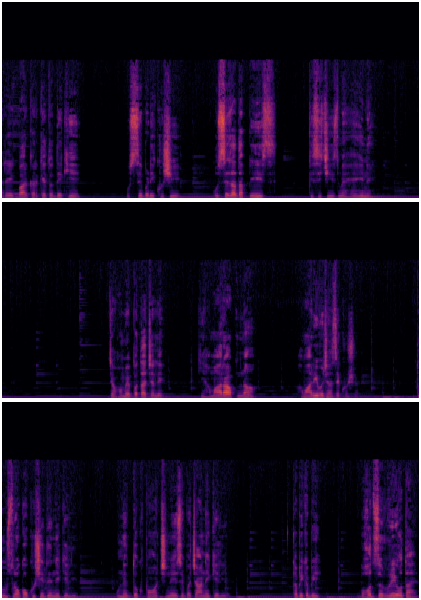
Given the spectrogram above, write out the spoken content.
अरे एक बार करके तो देखिए, उससे बड़ी खुशी, उससे ज़्यादा पीस किसी चीज़ में है ही नहीं। जब हमें पता चले कि हमारा अपना हमारी वजह से खुश है, दूसरों को खुशी देने के लिए, उन्हें दुख पहुँचने से बचाने के लिए कभी कभी बहुत ज़रूरी होता है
